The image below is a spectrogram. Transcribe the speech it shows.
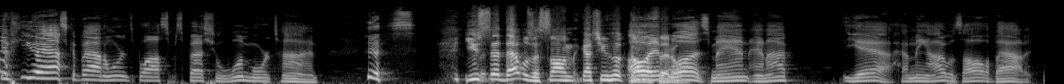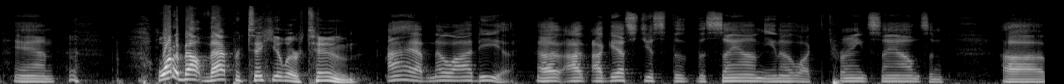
if you ask about Orange Blossom Special one more time, You said that was a song that got you hooked oh, it fiddle. was, man." And I, yeah, I mean, I was all about it, and. What about that particular tune? I have no idea. Uh, I I guess just the the sound, you know, like the train sounds, and uh,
